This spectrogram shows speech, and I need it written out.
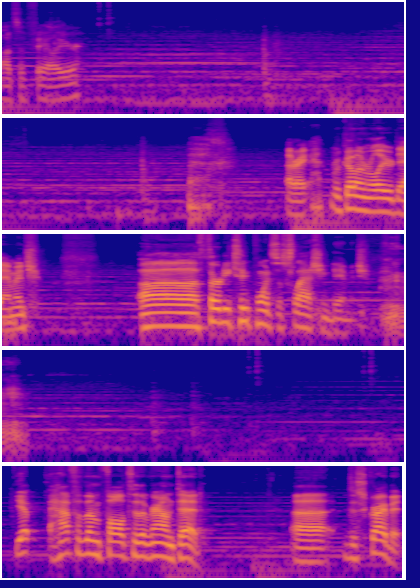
Lots of failure. All right, go and roll your damage. Uh, 32 points of slashing damage. Yep, half of them fall to the ground dead. Uh, describe it.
